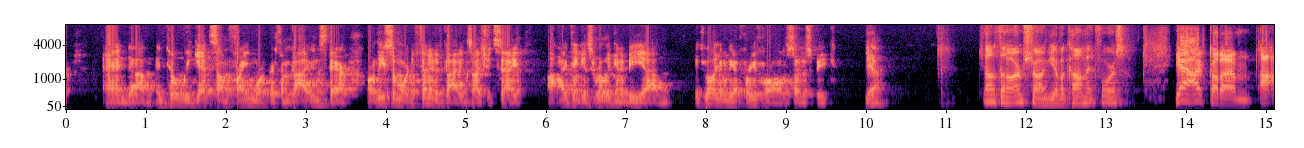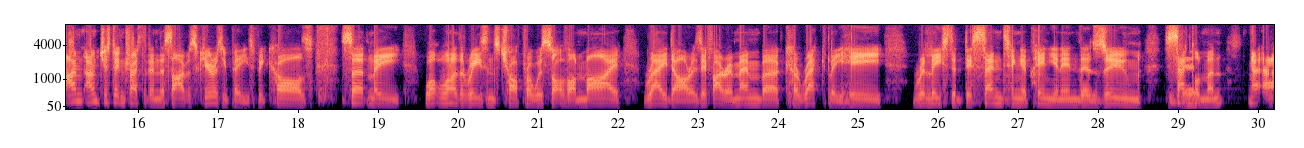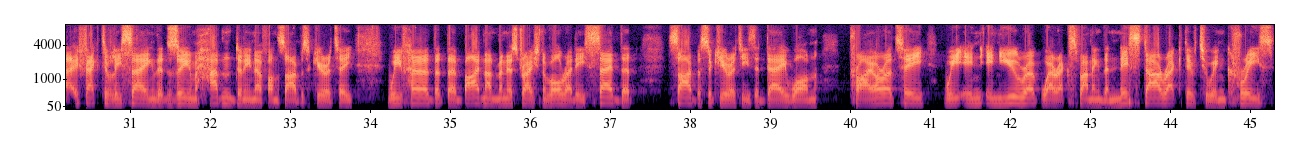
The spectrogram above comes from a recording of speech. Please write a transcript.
And um, until we get some framework or some guidance there, or at least some more definitive guidance, I should say, I think it's really going to be um, it's really going to be a free for all, so to speak. Yeah. Jonathan Armstrong, do you have a comment for us? Yeah, I've got um I'm I'm just interested in the cybersecurity piece because certainly what one of the reasons Chopra was sort of on my radar is if I remember correctly, he released a dissenting opinion in the Zoom he settlement, uh, uh, effectively saying that Zoom hadn't done enough on cybersecurity. We've heard that the Biden administration have already said that cybersecurity is a day one priority. We in, in Europe, we're expanding the NIS directive to increase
